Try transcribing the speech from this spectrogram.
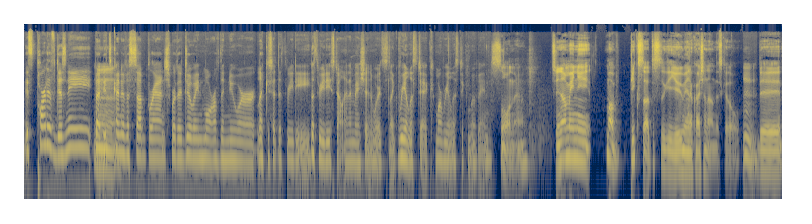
it's part of Disney, but it's kind of a sub branch where they're doing more of the newer, like you said, the 3D, the 3D style animation, where it's like realistic, more realistic moving. そうね。ちなみに、まあ、ピクサーってすげえ有名な会社なんですけど、で、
